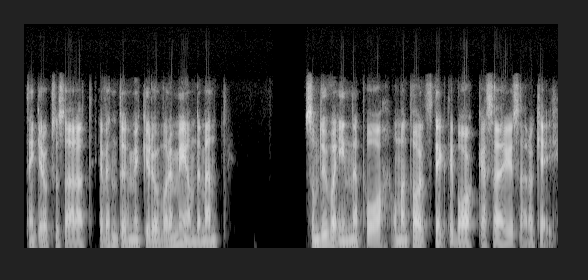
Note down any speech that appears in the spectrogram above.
tänker också så här att jag vet inte hur mycket du har varit med om det, men som du var inne på, om man tar ett steg tillbaka så är det ju så här, okej, okay,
